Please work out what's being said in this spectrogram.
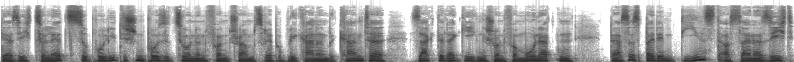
der sich zuletzt zu politischen Positionen von Trumps Republikanern bekannte, sagte dagegen schon vor Monaten, dass es bei dem Dienst aus seiner Sicht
